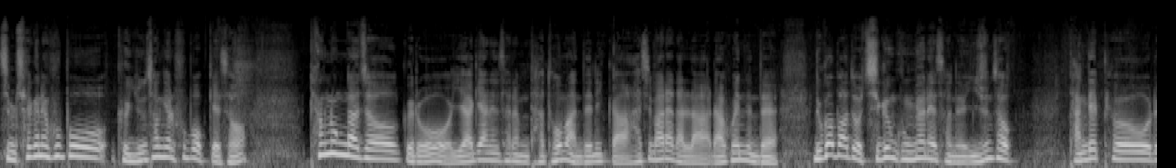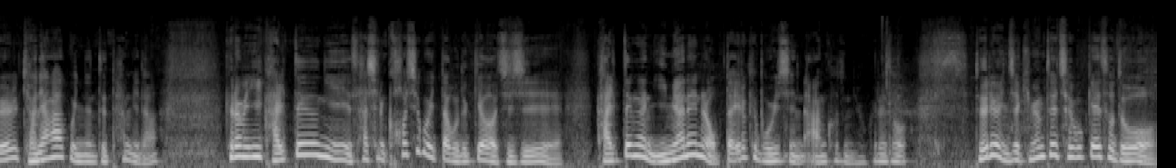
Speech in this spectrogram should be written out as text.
지금 최근에 후보 그 윤석열 후보께서 평론가적으로 이야기하는 사람은 다 도움 안 되니까 하지 말아 달라라고 했는데 누가 봐도 지금 국면에서는 이준석 당 대표를 겨냥하고 있는 듯 합니다. 그러면 이 갈등이 사실은 커지고 있다고 느껴지지 갈등은 이면에는 없다 이렇게 보이진 않거든요. 그래서 되려 이제 김영태 최고께서도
